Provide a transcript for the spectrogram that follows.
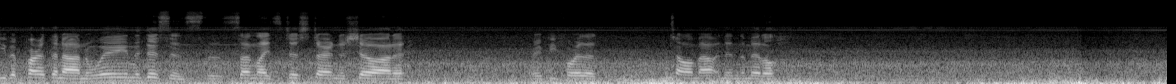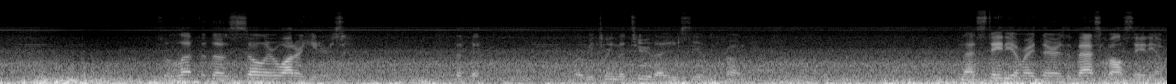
see the Parthenon way in the distance. The sunlight's just starting to show on it. Right before the tall mountain in the middle. To the left of those solar water heaters. or between the two that you see in the front. And that stadium right there is a basketball stadium.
